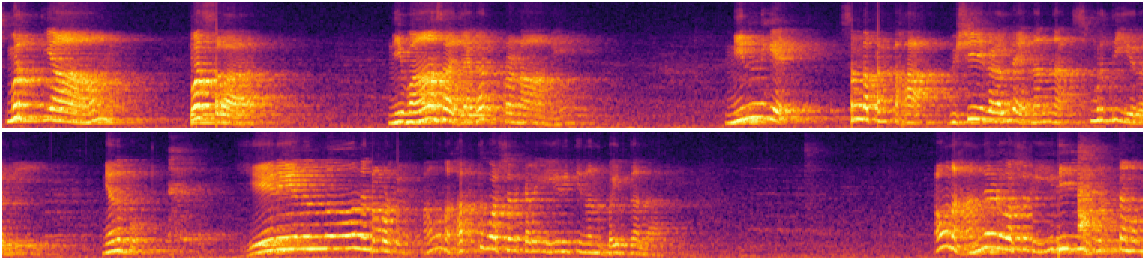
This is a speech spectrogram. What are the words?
ಸ್ಮೃತ್ಯಾಂ ನಿವಾಸ ಜಗತ್ ಪ್ರಣಾಮಿ ನಿನ್ಗೆ ಸಂಬಂಧಪಟ್ಟಂತಹ ವಿಷಯಗಳಲ್ಲೇ ನನ್ನ ಸ್ಮೃತಿ ಇರಲಿ. ನೆನಪು. ಏನೇನನ್ನೋ ನೆನಪಡ್ತೀನಿ ಅವನು ಹತ್ತು ವರ್ಷದ ಕೆಳಗೆ ಈ ರೀತಿ ನನ್ನ ಬೈದ್ದಲ್ಲ ಅವನು ಹನ್ನೆರಡು ವರ್ಷದ ಈ ರೀತಿ ಸುತ್ತ ಮುಖ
